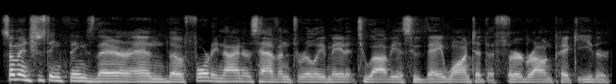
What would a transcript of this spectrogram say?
some interesting things there, and the 49ers haven't really made it too obvious who they want at the third round pick either.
